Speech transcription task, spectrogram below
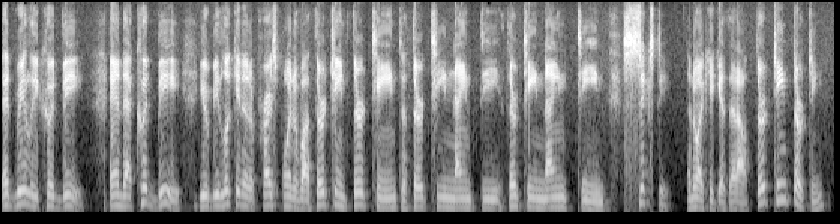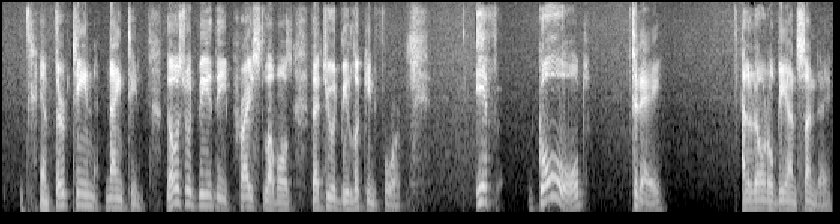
It really could be. And that could be you'd be looking at a price point of about 1313 to 1390, 1319.60. I know I could get that out. 1313 and 1319. Those would be the price levels that you would be looking for. If gold today, I don't know it'll be on Sunday,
